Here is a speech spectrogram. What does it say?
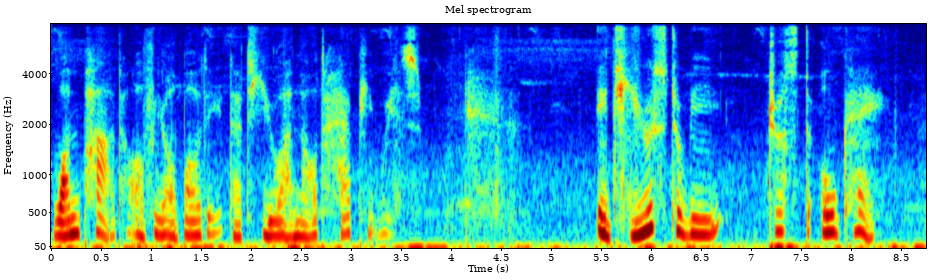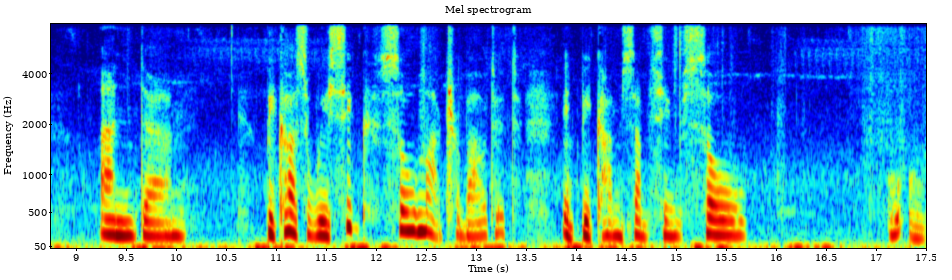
one part of your body that you are not happy with. It used to be just okay, and um, because we think so much about it, it becomes something so uh-oh,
